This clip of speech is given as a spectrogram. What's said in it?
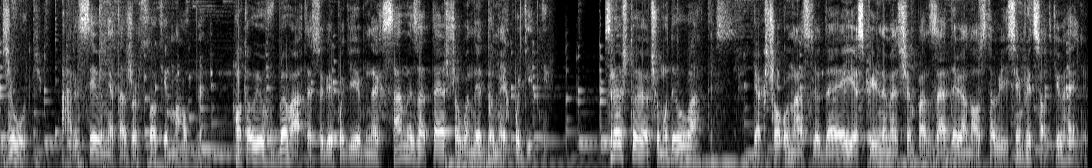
живуть агресивні та жорстокі мавпи, готові вбивати собі подібних саме за те, що вони до них подібні. Зрештою, чому дивуватись? Якщо у нас людей є спільними з шимпанзе 98% генів.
